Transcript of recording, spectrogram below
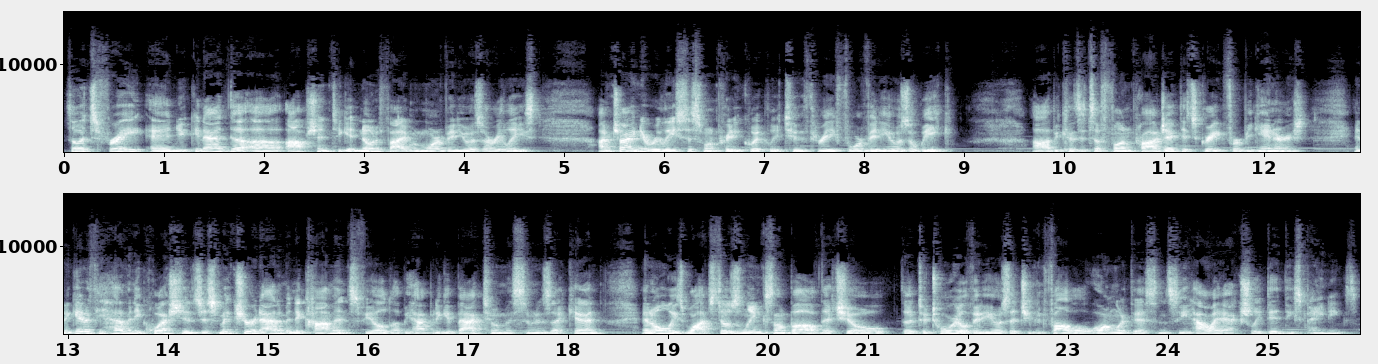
so it's free, and you can add the uh, option to get notified when more videos are released. I'm trying to release this one pretty quickly, two, three, four videos a week uh, because it's a fun project. It's great for beginners. And again, if you have any questions, just make sure and add them in the comments field. I'll be happy to get back to them as soon as I can. And always watch those links above that show the tutorial videos that you can follow along with this and see how I actually did these paintings.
